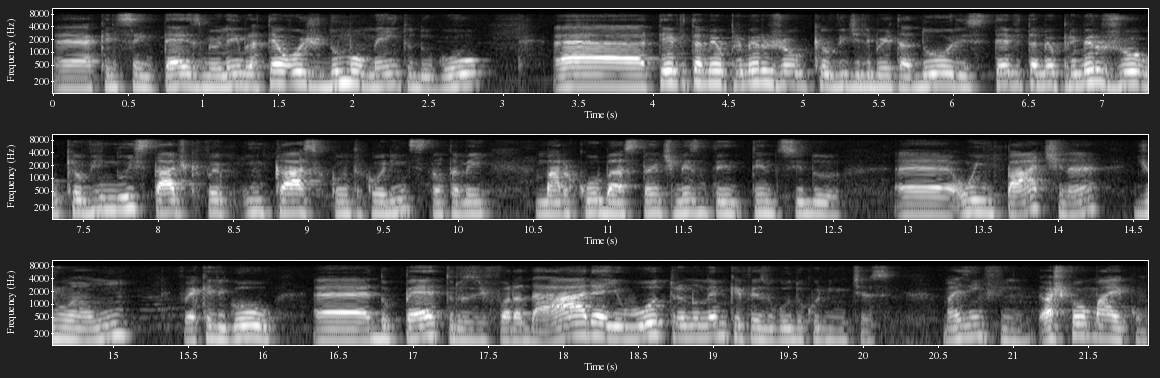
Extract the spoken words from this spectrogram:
É, aquele centésimo, eu lembro até hoje do momento do gol. É, teve também o primeiro jogo que eu vi de Libertadores, teve também o primeiro jogo que eu vi no estádio, que foi em clássico contra o Corinthians, então também marcou bastante, mesmo tendo sido é, o empate, né? De 1 um a 1 um. Foi aquele gol é, do Petros de fora da área e o outro, eu não lembro quem fez o gol do Corinthians. Mas enfim, eu acho que foi o Maicon,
